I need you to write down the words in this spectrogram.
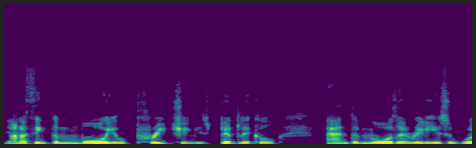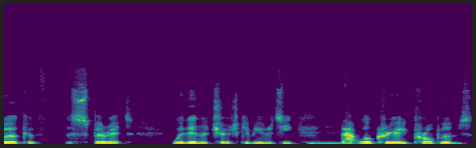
Yeah. And I think the more your preaching is biblical, and the more there really is a work of the Spirit within the church community, mm. that will create problems.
